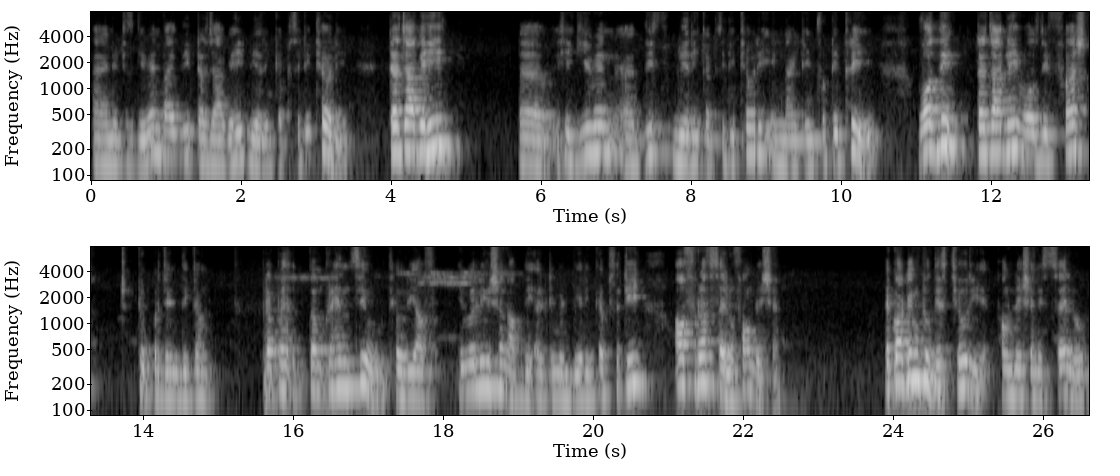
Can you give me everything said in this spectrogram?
and it is given by the Terzaghi bearing capacity theory. Terzaghi uh, he given uh, this bearing capacity theory in 1943 was the was the first to present the com comprehensive theory of evolution of the ultimate bearing capacity of rough shallow foundation. According to this theory, foundation is shallow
